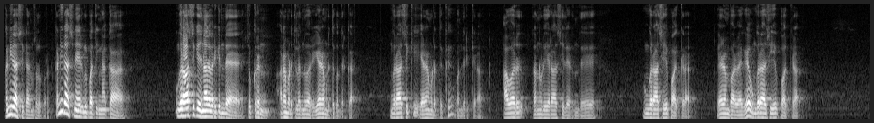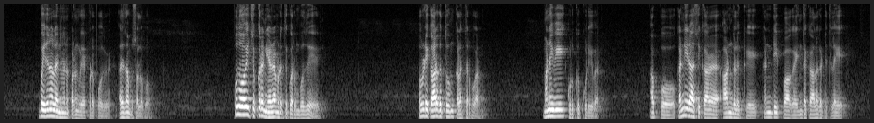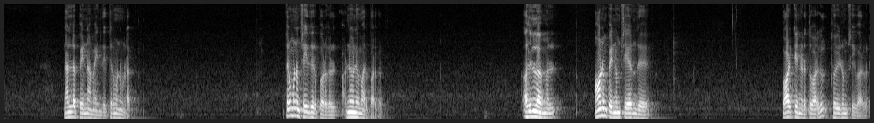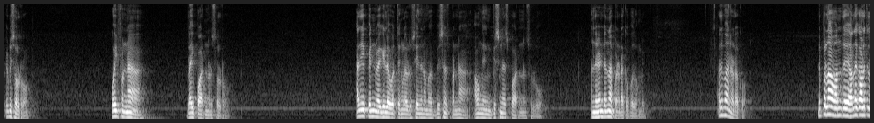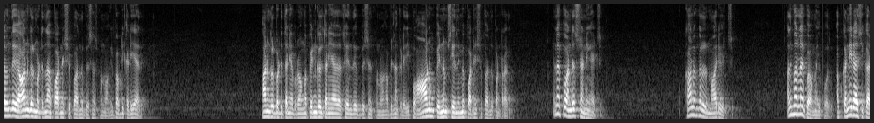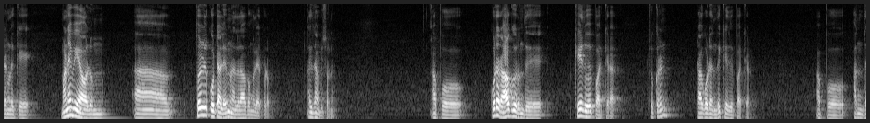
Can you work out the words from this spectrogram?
கன்னிராசிக்காரன் சொல்ல போகிறேன் கன்னிராசி நேயர்கள் பார்த்தீங்கன்னாக்கா உங்கள் ராசிக்கு இதனால் வரைக்கும் இந்த சுக்கிரன் ஆறாம் இடத்துலேருந்து அவர் ஏழாம் இடத்துக்கு வந்திருக்கார். உங்கள் ராசிக்கு ஏழாம் இடத்துக்கு வந்திருக்கிறார். அவர் தன்னுடைய ராசியிலிருந்து உங்கள் ராசியை பார்க்கிறார். ஏழாம் பார்வையாக உங்கள் ராசியை பார்க்கிறார். இப்போ இதனால் என்னென்ன பலன்கள் ஏற்பட போகுது? அதுதான் இப்போ சொல்ல போகிறோம் பொதுவாகவே சுக்கிரன் ஏழாம் இடத்துக்கு வரும்போது அவருடைய காரகத்துவம் கலத்தரப்பார் மனைவியை கொடுக்கக்கூடியவர். அப்போது கன்னிராசிக்கார ஆண்களுக்கு கண்டிப்பாக இந்த காலகட்டத்திலே நல்ல பெண் அமைந்து திருமணம் நடக்கும் திருமணம் செய்திருப்பவர்கள் அந்யோன்யமாக இருப்பார்கள். அது இல்லாமல் ஆணும் பெண்ணும் சேர்ந்து வாழ்க்கை நடத்துவார்கள் தொழிலும் செய்வார்கள். எப்படி சொல்கிறோம் ஒய்ஃப்னா லைஃப் பார்ட்னர் சொல்கிறோம் அதே பெண் வகையில் ஒருத்தங்களோட சேர்ந்து நம்ம பிஸ்னஸ் பண்ணால் அவங்க எங்கள் பிஸ்னஸ் பார்ட்னர்னு சொல்லுவோம். அந்த ரெண்டும் தான் இப்போ நடக்க போகுது உங்களுக்கு. அது மாதிரி நடக்கும். இப்போலாம் வந்து அந்த காலத்தில் வந்து ஆண்கள் மட்டும்தான் பார்ட்னர்ஷிப்பாக வந்து பிஸ்னஸ் பண்ணுவாங்க. இப்போ அப்படி கிடையாது. ஆண்கள் மட்டும் தனியாக பண்ணுவாங்க பெண்கள் தனியாக சேர்ந்து பிஸ்னஸ் பண்ணுவாங்க. அப்படிலாம் கிடையாது. இப்போ ஆணும் பெண்ணும் சேர்ந்துமே பார்ட்னர்ஷிப்பாக வந்து பண்ணுறாங்க எல்லாம் இப்போ அண்டர்ஸ்டாண்டிங் ஆயிடுச்சு. காலங்கள் மாறிடுச்சு. அது மாதிரிலாம் இப்போ அமைய போகுது அப்போ கன்னிராசிக்காரங்களுக்கு மனைவியாலும் தொழில் கூட்டாளியும் நல்ல லாபங்கள் ஏற்படும். அதுதான் அப்படி சொன்னேன். அப்போது கூட ராகு இருந்து கேதுவை பார்க்கிறார். சுக்கரன் ராகுவோட இருந்து கேதுவை பார்க்கிறார். அப்போது அந்த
